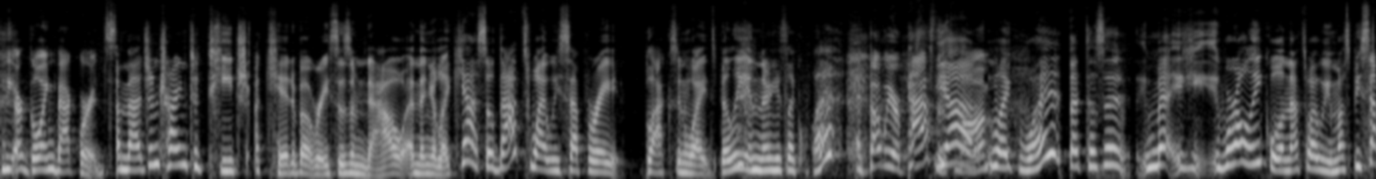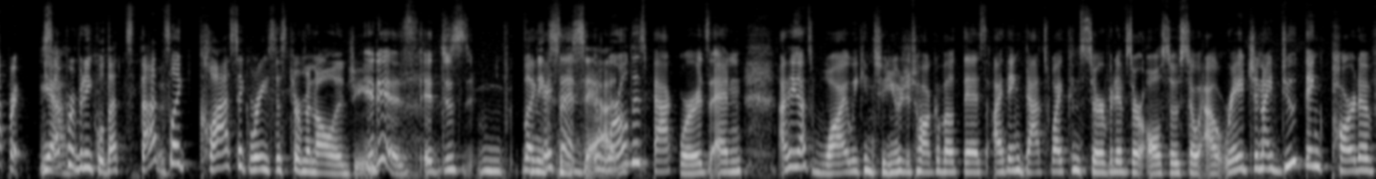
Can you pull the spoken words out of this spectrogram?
We are going backwards. Imagine trying to teach a kid about racism now, and then you're like, yeah, so that's why we separate blacks and whites, Billy. And there he's like, what? I thought we were past this, yeah, mom. like what? That doesn't. he- We're all equal, and that's why we must be separate. Yeah. Separate but equal. That's that's like classic racist terminology. It is. It just like I said, the world is backwards, and I think that's why we continue to talk about this. I think that's why conservatives are also so outraged, and I do think part of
